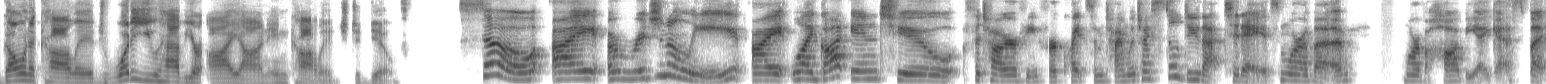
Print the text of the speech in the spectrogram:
going to college what do you have your eye on in college to do so I originally I well I got into photography for quite some time, which I still do that today. It's more of a more of a hobby, I guess. But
